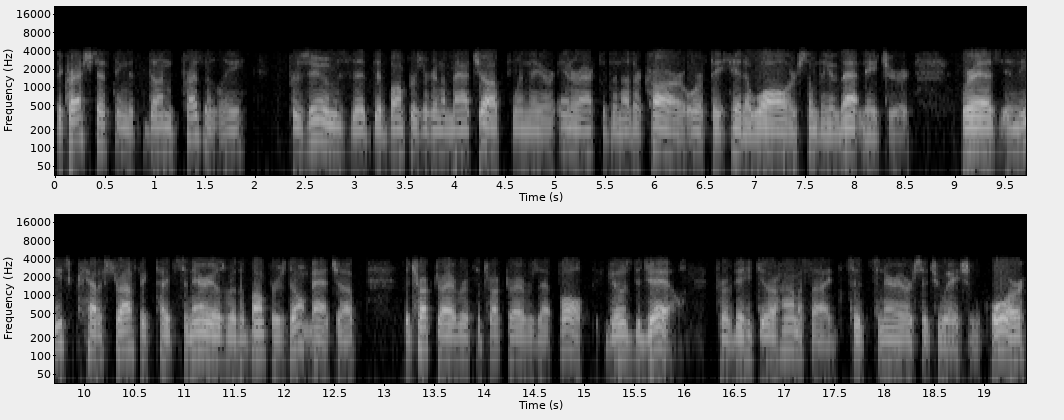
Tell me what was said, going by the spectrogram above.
the crash testing that's done presently presumes that the bumpers are going to match up when they are interact with another car or if they hit a wall or something of that nature. Whereas in these catastrophic type scenarios where the bumpers don't match up, the truck driver, if the truck driver is at fault, goes to jail for a vehicular homicide scenario or situation. Or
